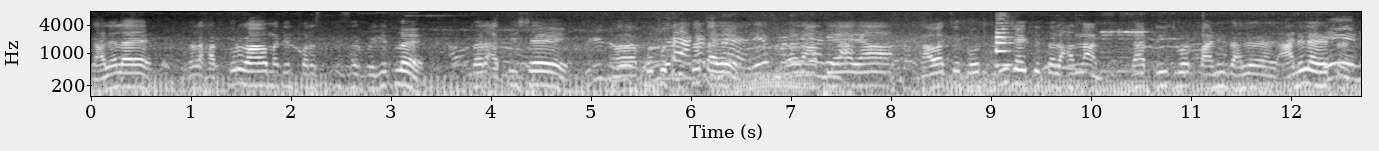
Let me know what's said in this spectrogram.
झालेलं आहे. तर हातपूर गावामधील परिस्थिती जर बघितलं तर अतिशय खूपच बिकट आहे. तर आपल्या या गावाचे दोन ब्रिज आहेत तिथं लहान लहान. त्या ब्रिजवर पाणी झालं आलेले आहेत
